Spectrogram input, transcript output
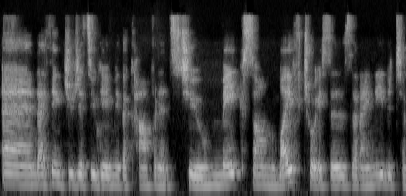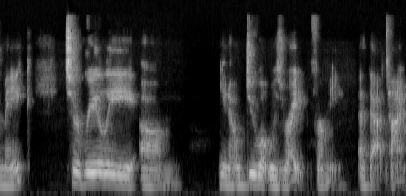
And I think jujitsu gave me the confidence to make some life choices that I needed to make to really, um, you know, do what was right for me at that time.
